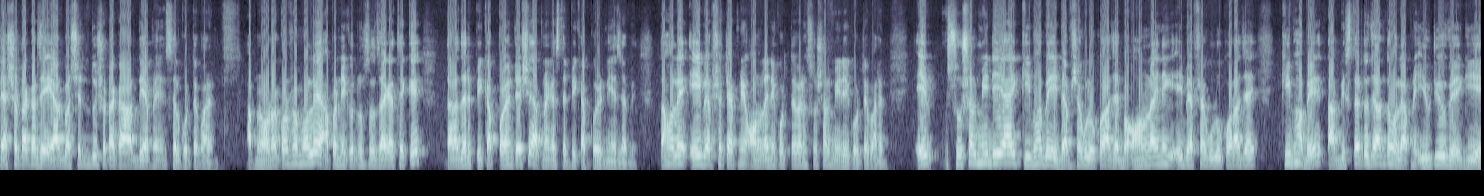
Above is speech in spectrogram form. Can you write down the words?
দেড়শো টাকার যে এয়ারবাসের দুশো টাকা দিয়ে আপনি সেল করতে পারেন। আপনার অর্ডার কনফার্ম হলে আপনার নিকটস্থ জায়গা থেকে তাদের পিক আপ পয়েন্টে এসে আপনার কাছ থেকে পিক আপ করে নিয়ে যাবে। তাহলে এই ব্যবসাটি আপনি অনলাইনে করতে পারেন সোশ্যাল মিডিয়ায় করতে পারেন। এই সোশ্যাল মিডিয়ায় কীভাবে এই ব্যবসাগুলো করা যায় বা অনলাইনে এই ব্যবসাগুলো করা যায়, কীভাবে তার বিস্তারিত জানতে হলে আপনি ইউটিউবে গিয়ে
